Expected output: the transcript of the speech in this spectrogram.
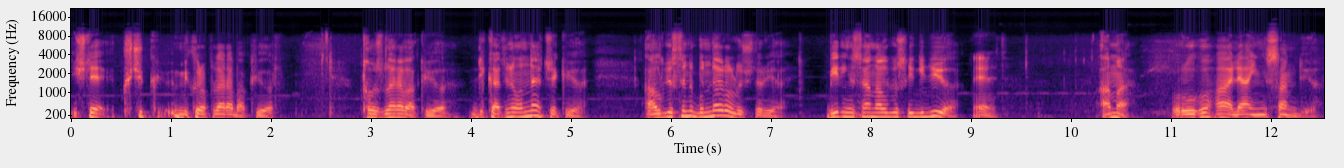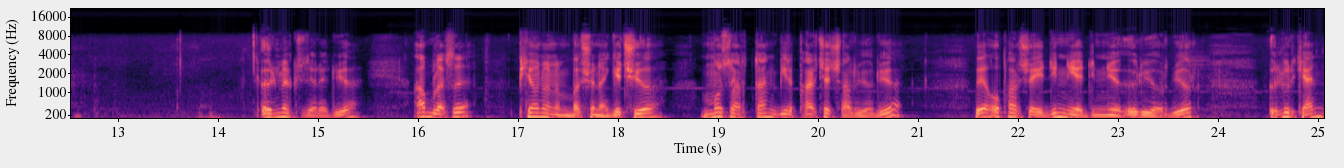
işte küçük mikroplara bakıyor. Tozlara bakıyor. Dikkatini onlar çekiyor. Algısını bunlar oluşturuyor. Bir insan algısı gidiyor. Evet. Ama ruhu hala insan diyor. Ölmek üzere diyor. Ablası piyanonun başına geçiyor. Mozart'tan bir parça çalıyor diyor. Ve o parçayı dinleye dinleye ölüyor diyor. Ölürken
